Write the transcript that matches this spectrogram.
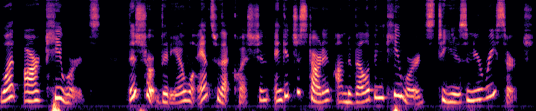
What are keywords? This short video will answer that question and get you started on developing keywords to use in your research.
